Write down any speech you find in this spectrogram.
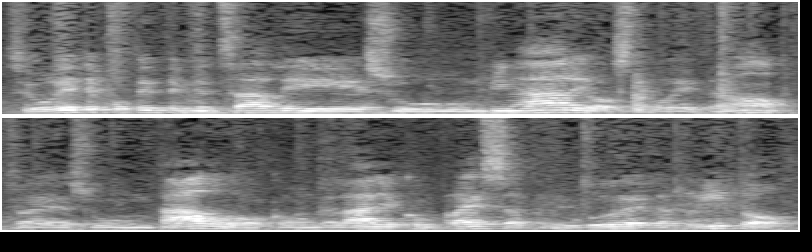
se volete potete inventarli su un binario se volete no? cioè su un tavolo con dell'aria compressa per ridurre l'attrito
